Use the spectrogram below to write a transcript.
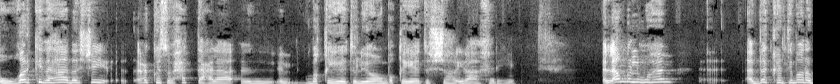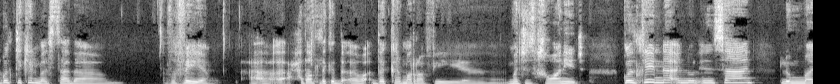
وغير كذا هذا الشيء اعكسه حتى على بقية اليوم بقية الشهر إلى آخره. الأمر المهم أتذكر أنت مرة قلتي كلمة أستاذة صفية. حضرت لك أتذكر مرة في مجلس خوانيج قلتي لنا أنه الإنسان لما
